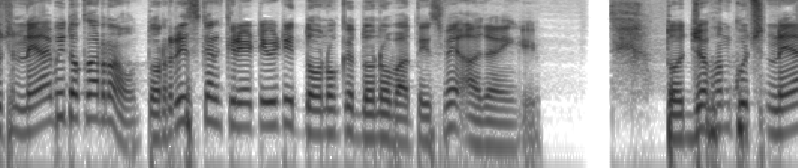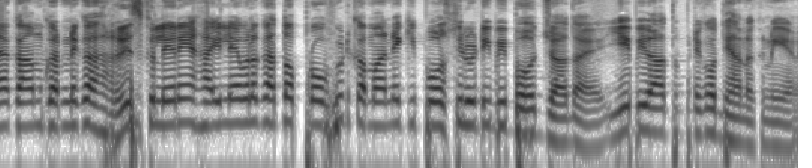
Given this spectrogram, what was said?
कुछ नया भी तो कर रहा हूँ तो रिस्क एंड क्रिएटिविटी दोनों के दोनों बातें इसमें आ जाएँगी। तो जब हम कुछ नया काम करने का रिस्क ले रहे हैं हाई लेवल का तो प्रॉफिट कमाने की पॉसिबिलिटी भी बहुत ज़्यादा है। ये भी बात अपने को ध्यान रखनी है।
